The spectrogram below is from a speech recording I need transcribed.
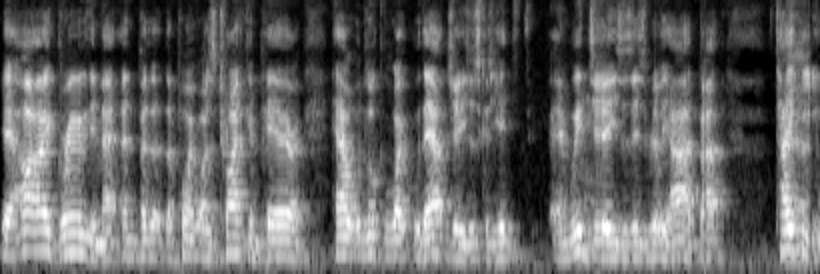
Yeah, I agree with you, Matt. And but the point was trying to compare how it would look without Jesus, because you and with Jesus is really hard. But taking yeah.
